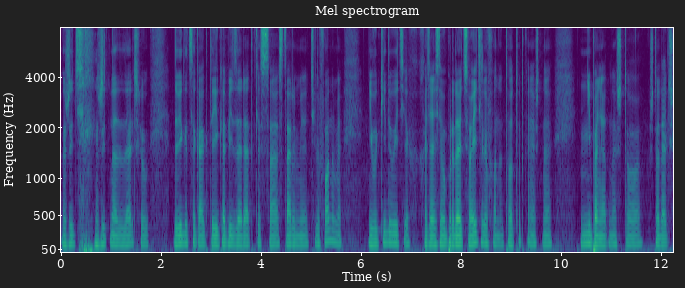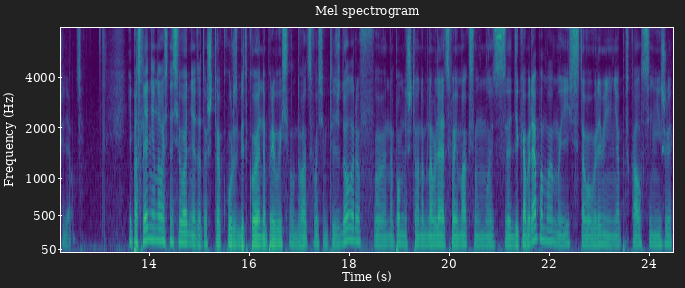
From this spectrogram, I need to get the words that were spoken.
жить, жить надо дальше, двигаться как-то и копить зарядки со старыми телефонами. Не выкидывайте их. Хотя, если вы продаете свои телефоны, то тут, конечно, непонятно, что, что дальше делать. И последняя новость на сегодня это то, что курс биткоина превысил 28 тысяч долларов. Э, напомню, что он обновляет свои максимумы с декабря, по-моему, и с того времени не опускался ниже,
